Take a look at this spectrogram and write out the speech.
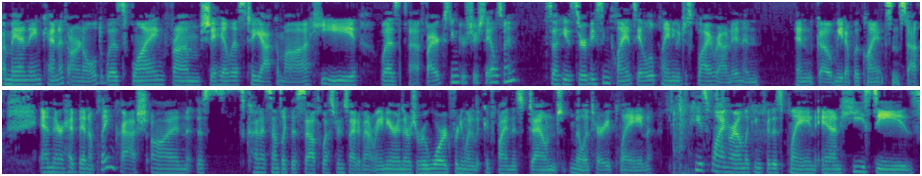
a man named Kenneth Arnold was flying from Chehalis to Yakima. He was a fire extinguisher salesman. So he was servicing clients. He had a little plane he would just fly around in and, and go meet up with clients and stuff. And there had been a plane crash on this kind of sounds like the southwestern side of Mount Rainier, and there's a reward for anyone that could find this downed military plane. He's flying around looking for this plane, and he sees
